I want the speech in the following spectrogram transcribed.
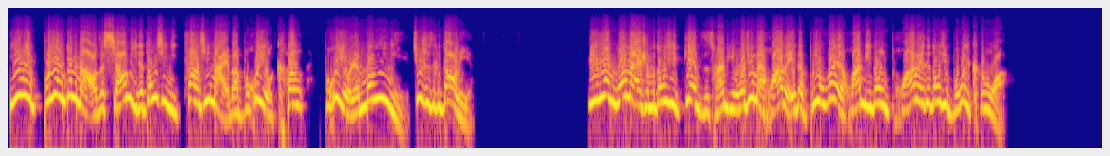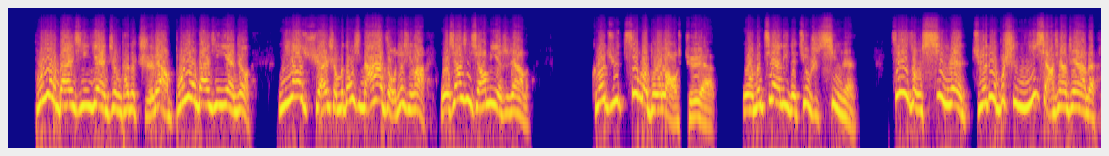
因为不用动脑子，小米的东西你放心买吧，不会有坑，不会有人蒙你，就是这个道理。比如说我买什么东西电子产品，我就买华为的，不用问华米东，华为的东西不会坑我，不用担心验证它的质量，不用担心验证，你要选什么东西拿下走就行了。我相信小米也是这样的。格局这么多老学员，我们建立的就是信任，这种信任绝对不是你想象这样的。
